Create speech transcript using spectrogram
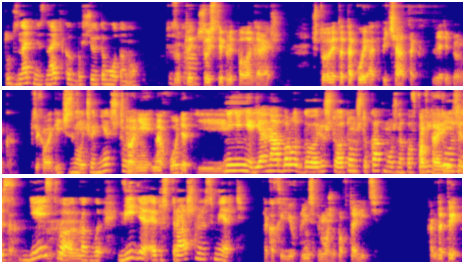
тут знать, не знать, как бы все это вот оно. Ну, ты- то есть ты предполагаешь, что это такой отпечаток для ребенка психологический, Ну, что, нет, что что ли? они находят и... Не-не-не, я наоборот говорю, что о том, что как можно повторить, Повторить то же это. действие, Мгм. как бы, видя эту страшную смерть. А как ее, в принципе, можно повторить? Когда ты...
